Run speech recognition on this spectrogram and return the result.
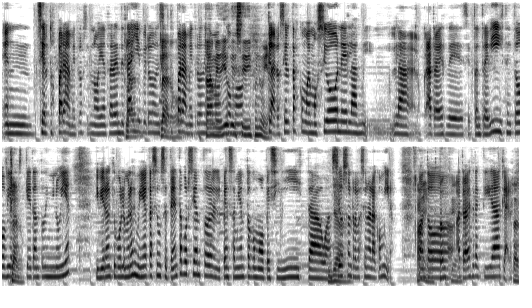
en ciertos parámetros. No voy a entrar en detalle, Claro, pero en claro. ciertos parámetros. Digamos, medio que como- se disminuía. Claro, ciertas como emociones, las la- a través de cierta entrevista y todo, vieron Claro. qué tanto disminuía. Y vieron que por lo menos disminuía casi un 70% el pensamiento como pesimista o ansioso en relación a la comida. Cuando a través de la actividad, claro. Claro.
